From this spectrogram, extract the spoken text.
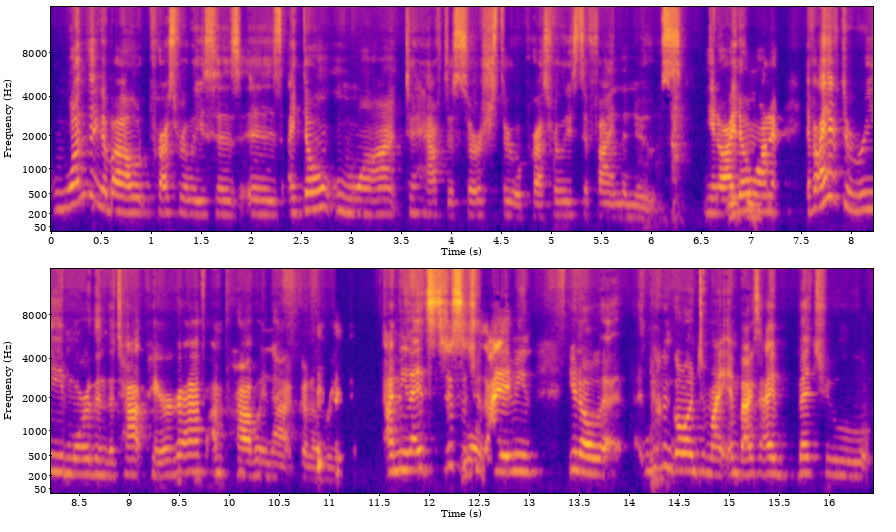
one thing about press releases is I don't want to have to search through a press release to find the news. You know, I don't mm-hmm. want to, if I have to read more than the top paragraph, I'm probably not going to read it. I mean, it's just such yeah. I mean, you know, you can go into my inbox. I bet you,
